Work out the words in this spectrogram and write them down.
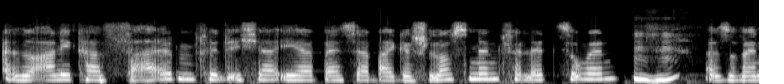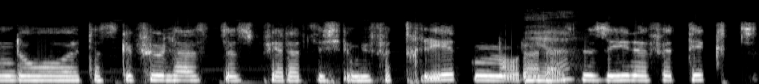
Also Arnika-Salben finde ich ja eher besser bei geschlossenen Verletzungen. Mhm. Also wenn du das Gefühl hast, das Pferd hat sich irgendwie vertreten oder ja. da ist eine Sehne verdickt,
